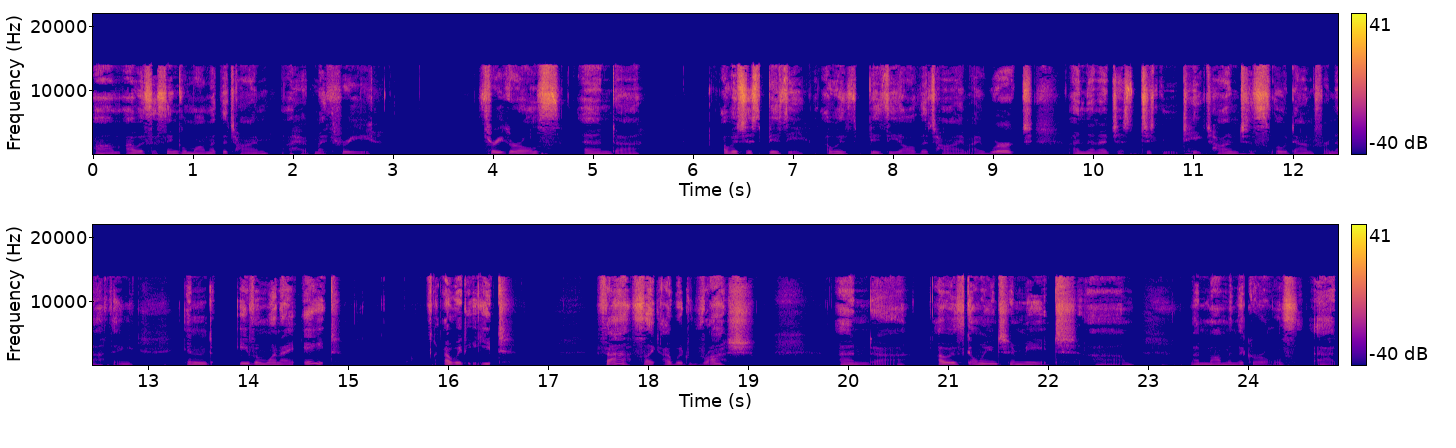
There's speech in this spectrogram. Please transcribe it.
Um, I was a single mom at the time. I had my three, three girls, and uh, I was just busy. I was busy all the time. I worked, and then I just didn't take time to slow down for nothing. And even when I ate, I would eat fast, like I would rush. And uh, I was going to meet um, my mom and the girls at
